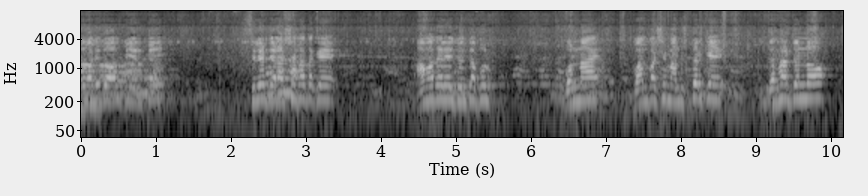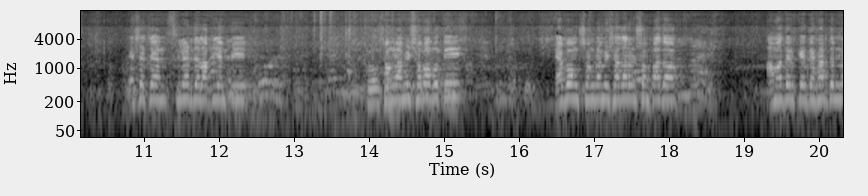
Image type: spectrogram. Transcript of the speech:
জাতীয়তাবাদী দল, বিএনপি, সিলেট জেলার শাখা থেকে আমাদের এই জৈন্তাপুর বন্যায় বানবাসী মানুষদেরকে দেখার জন্য এসেছেন সিলেট জেলা বিএনপির সংগ্রামী সভাপতি এবং সংগ্রামী সাধারণ সম্পাদক আমাদেরকে দেখার জন্য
